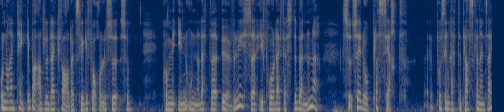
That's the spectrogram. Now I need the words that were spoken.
og når en tenker på alle de hverdagslige forholdene, så, så kommer inn under dette overlyset ifra de første bønnene, så, så er det òg plassert eh, på sin rette plass, kan en si.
